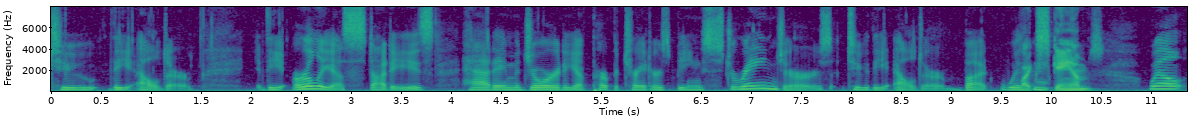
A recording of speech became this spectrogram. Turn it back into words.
to the elder. The earliest studies had a majority of perpetrators being strangers to the elder, but with Like scams? well,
